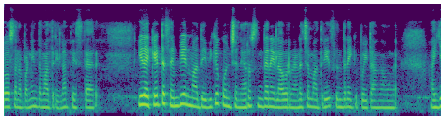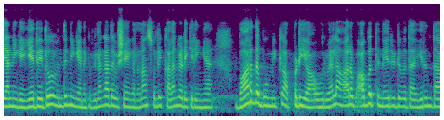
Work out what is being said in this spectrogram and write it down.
யோசனை பண்ணி இந்த மாதிரிலாம் எல்லாம் பேசுறாரு. இதை கேட்ட செம்பியன் மாதேவிக்கு கொஞ்சம் நேரம் சிந்தனையில் அவர் நினச்ச மாதிரியே சிந்தனைக்கு போயிட்டாங்க அவங்க. ஐயா நீங்கள் ஏதேதோ வந்து நீங்கள் எனக்கு விளங்காத விஷயங்கள் எல்லாம் சொல்லி கலங்கடிக்கிறீங்க. பாரத பூமிக்கு அப்படியா? ஒரு வேளை ஆர ஆபத்து நேரிடுவதா இருந்தா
